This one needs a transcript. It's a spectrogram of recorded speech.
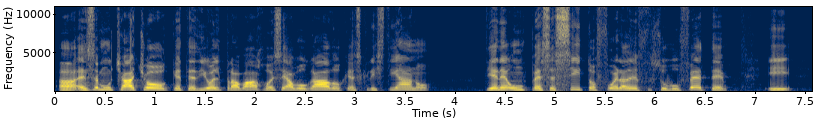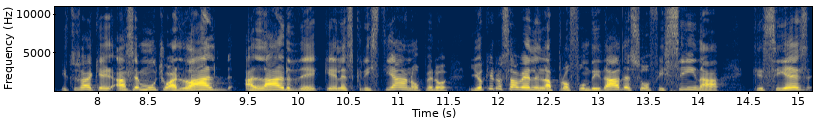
ah, ese muchacho que te dio el trabajo, ese abogado que es cristiano, tiene un pececito fuera de su bufete y, y tú sabes que hace mucho alarde, que él es cristiano, pero yo quiero saber en la profundidad de su oficina que si es,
